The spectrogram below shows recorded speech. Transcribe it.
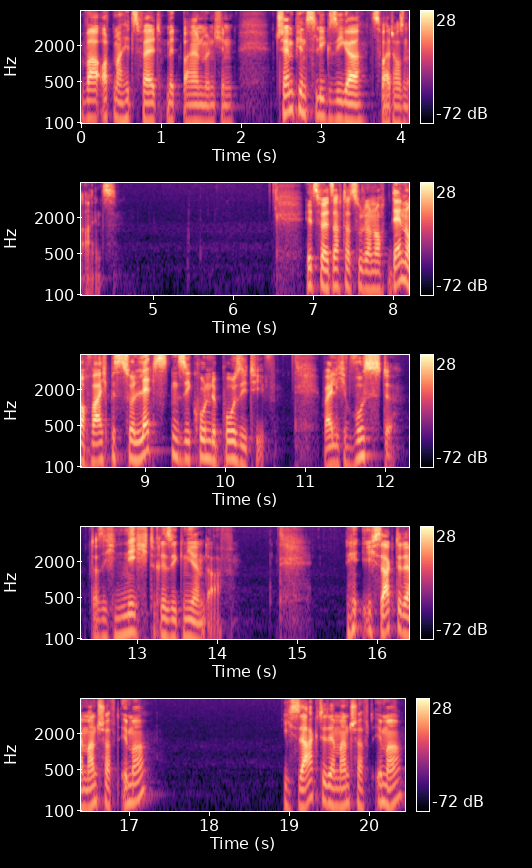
war Ottmar Hitzfeld mit Bayern München Champions League-Sieger 2001. Hitzfeld sagt dazu dann noch, dennoch war ich bis zur letzten Sekunde positiv, weil ich wusste, dass ich nicht resignieren darf. Ich sagte der Mannschaft immer, ich sagte der Mannschaft immer,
